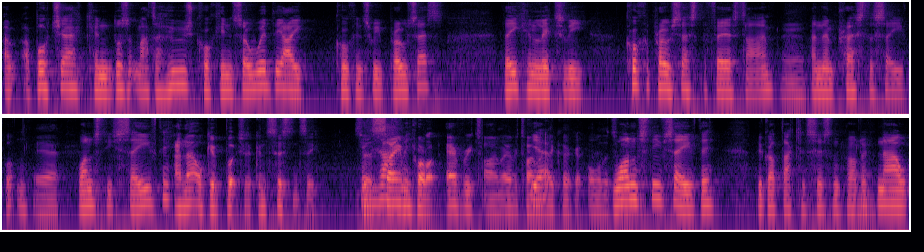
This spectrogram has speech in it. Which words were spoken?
a, a butcher can doesn't matter who's cooking. So with the i cooking suite process, they can literally cook a process the first time Mm. and then press the save button. yeah. Once they've saved it, And that will give butcher consistency. So the same product every time, every time Yeah. they cook it, all the time. once they've saved it, they've got that consistent product. Now,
